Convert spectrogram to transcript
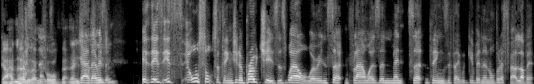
yeah i hadn't heard of that before that, that is yeah there is a. it, it's, it's all sorts of things you know brooches as well were in certain flowers and meant certain things if they were given and all the rest of it i love it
